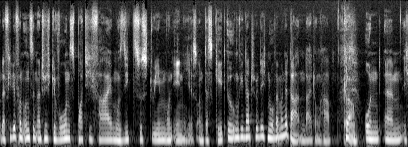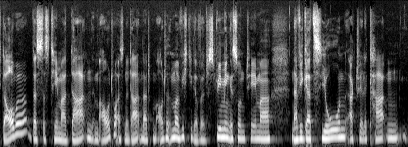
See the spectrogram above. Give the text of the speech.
oder viele von uns sind natürlich gewohnt, Spotify, Musik zu streamen und ähnliches. Und das geht irgendwie natürlich nur, wenn wir eine Datenleitung haben. Klar. Und ähm, ich glaube, dass das Thema Daten im Auto also eine Datenleitung im Auto, immer wichtiger wird. Streaming ist so ein Thema, Navigation, aktuelle Karten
